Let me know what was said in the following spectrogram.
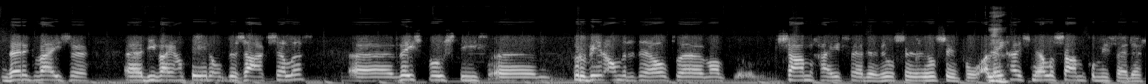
werkwijze die wij hanteren op de zaak zelf. Uh, wees positief, uh, probeer anderen te helpen, want samen ga je verder. Heel, heel simpel. Alleen Ja. ga je sneller, samen kom je verder.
